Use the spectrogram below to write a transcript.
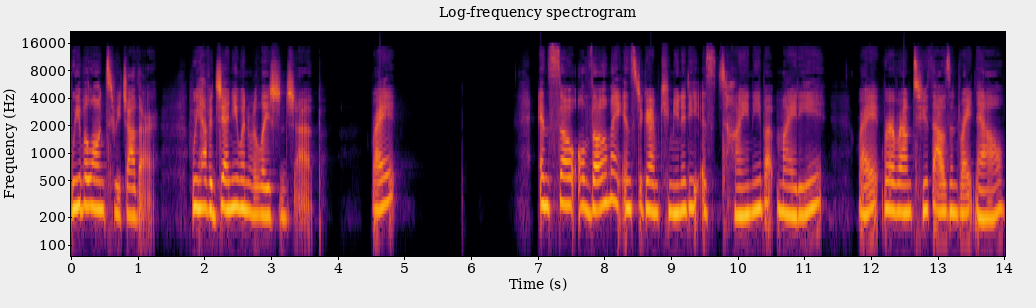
We belong to each other. We have a genuine relationship, right? And so, although my Instagram community is tiny but mighty, right? We're around 2000 right now.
